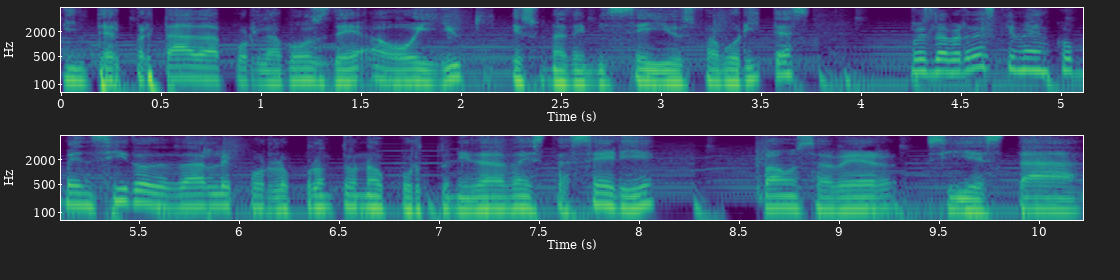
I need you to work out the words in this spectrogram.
interpretada por la voz de Aoi Yuki, que es una de mis sellos favoritas, pues la verdad es que me han convencido de darle por lo pronto una oportunidad a esta serie. Vamos a ver si está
